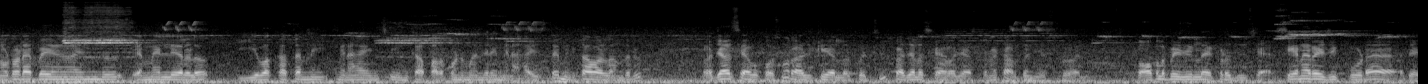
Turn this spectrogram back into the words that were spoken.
నూట డెబ్బై ఎనిమిది ఎమ్మెల్యేలలో ఈ ఒక్క అతన్ని మినహాయించి ఇంకా పదకొండు మందిని మినహాయిస్తే మిగతా వాళ్ళందరూ ప్రజాసేవ కోసం రాజకీయాల్లోకి వచ్చి ప్రజల సేవ చేస్తున్నట్టు అర్థం చేసుకోవాలి. లోపల పేజీల్లో ఎక్కడో చూసా. సీనరైజ్కి కూడా అదే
